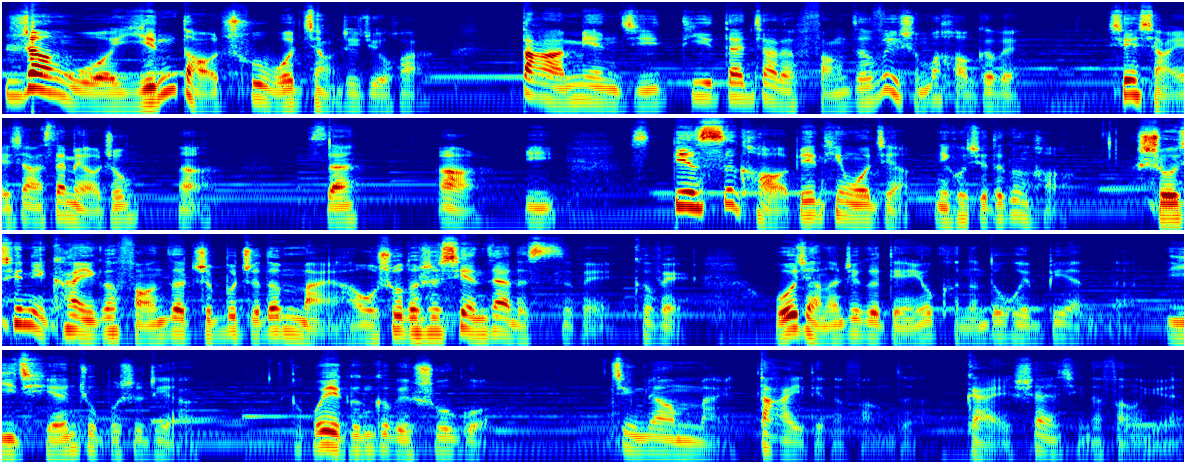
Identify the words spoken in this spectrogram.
让我引导出我讲这句话。大面积、低单价的房子为什么好？各位，先想一下，三秒钟啊，三。二一，边思考边听我讲，你会觉得更好。首先，你看一个房子值不值得买哈？我说的是现在的思维，各位，我讲的这个点有可能都会变的。以前就不是这样。我也跟各位说过，尽量买大一点的房子，改善型的房源，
